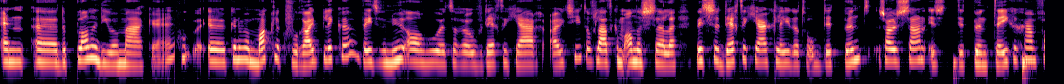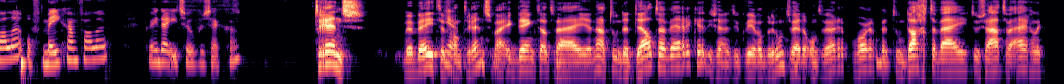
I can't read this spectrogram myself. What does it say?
En eh, de plannen die we maken, hè, hoe, eh, kunnen we makkelijk vooruitblikken? Weten we nu al hoe het er over 30 jaar uitziet? Of laat ik hem anders stellen. Wisten ze 30 jaar geleden dat we op dit punt zouden staan? Is dit punt tegen gaan vallen of mee gaan vallen? Kun je daar iets over zeggen? Trends. We weten Ja. van trends, maar ik denk dat wij, eh, nou, toen de Delta-werken, die zijn natuurlijk wereldberoemd, werden ontworpen, toen dachten wij, toen zaten we eigenlijk,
